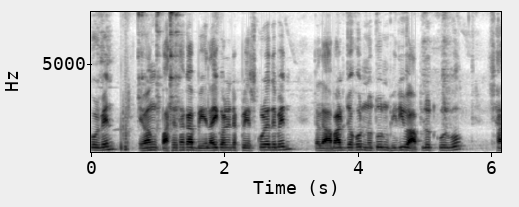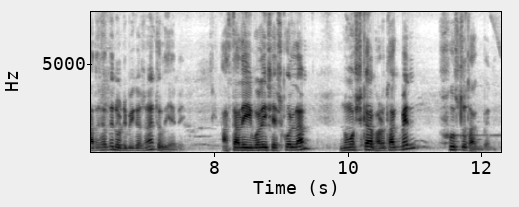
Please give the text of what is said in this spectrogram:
করবেন। এবং পাশে থাকা বেল আইকনটা প্রেস করে দেবেন। তাহলে আবার যখন নতুন ভিডিও আপলোড করব, সাথে সাথে নোটিফিকেশনে চলে যাবে। আজ তাহলে এই বলেই শেষ করলাম। নমস্কার, ভালো থাকবেন, সুস্থ থাকবেন।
